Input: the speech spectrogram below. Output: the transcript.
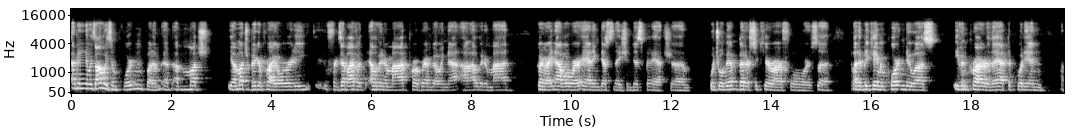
I mean, it was always important, but a, a, much, yeah, a much bigger priority. For example, I have an elevator mod program going now, uh, elevator mod going right now, where we're adding destination dispatch, um, which will be better secure our floors. Uh, but it became important to us even prior to that to put in uh,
